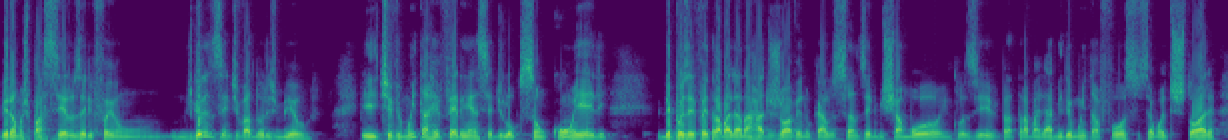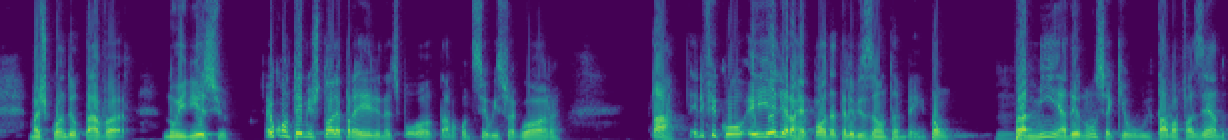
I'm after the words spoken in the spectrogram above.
viramos parceiros. Ele foi um, um dos grandes incentivadores meus e tive muita referência de locução com ele. Depois ele foi trabalhar na Rádio Jovem no Carlos Santos. Ele me chamou, inclusive, para trabalhar, me deu muita força. Isso é muita história. Mas quando eu estava no início, eu contei minha história para ele, né? Disse, pô, tava, aconteceu isso agora. Tá, ele ficou. E ele era repórter da televisão também. Então, Hum. para mim, a denúncia que eu estava fazendo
